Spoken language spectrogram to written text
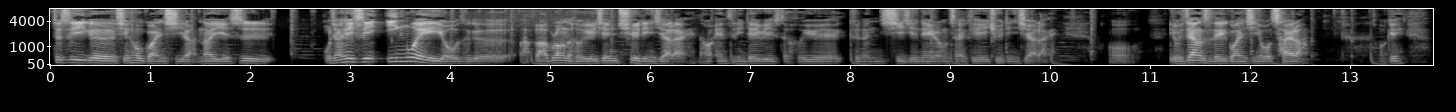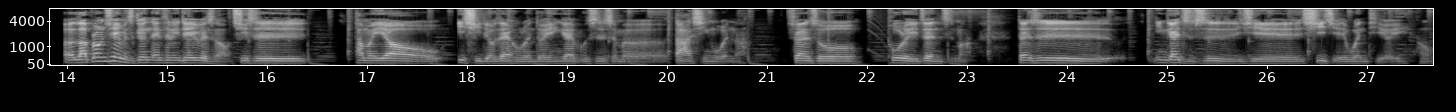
这是一个先后关系啦。那也是我相信是因为有这个 LeBron 的合约先确定下来，然后 Anthony Davis 的合约可能细节内容才可以确定下来哦，有这样子的一个关系，我猜了。OK，呃，LeBron James 跟 Anthony Davis 哦，其实。他们要一起留在湖人队，应该不是什么大新闻啊。虽然说拖了一阵子嘛，但是应该只是一些细节问题而已。哦，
